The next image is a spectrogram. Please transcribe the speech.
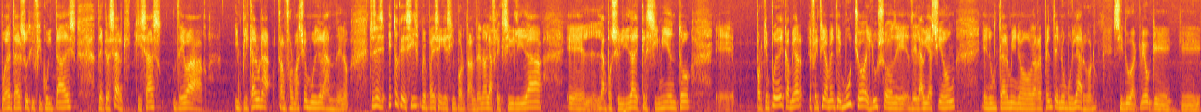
puede tener sus dificultades de crecer, que quizás deba implicar una transformación muy grande, ¿no? Entonces, esto que decís me parece que es importante, ¿no? La flexibilidad, eh, la posibilidad de crecimiento, porque puede cambiar efectivamente mucho el uso de, la aviación en un término de repente no muy largo. ¿no? Sin duda, creo que,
